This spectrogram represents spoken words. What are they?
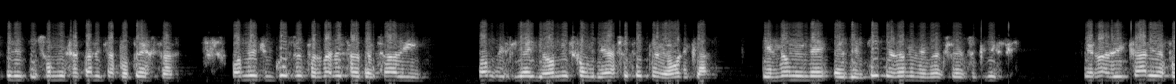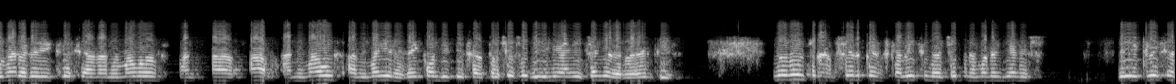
spiritus, omnis satánicas protestas, omnis incursus infernales adversari, omnis ley, teórica, in nomine el virtud de nuestro Jesucristo. Erradicar y la iglesia, animamos, animamos, al proceso de línea y diseño de redentis. No nuestra cerca escalísima hecho pneumona llenes de iglesia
